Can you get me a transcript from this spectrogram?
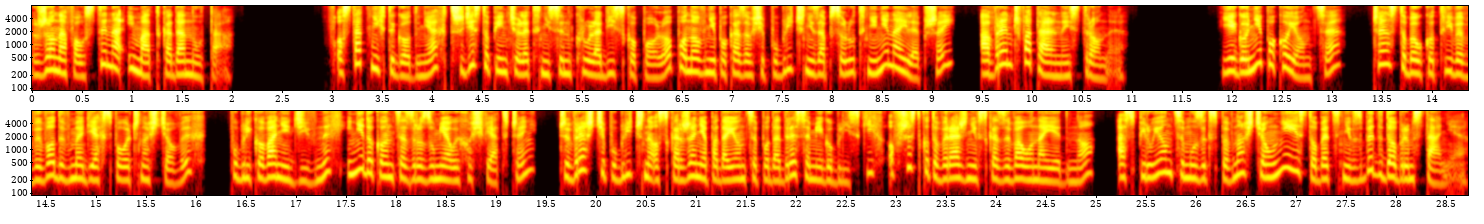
żona Faustyna i matka Danuta. W ostatnich tygodniach 35-letni syn króla Disco Polo ponownie pokazał się publicznie z absolutnie nie najlepszej, a wręcz fatalnej strony. Jego niepokojące, często bełkotliwe wywody w mediach społecznościowych, publikowanie dziwnych i nie do końca zrozumiałych oświadczeń, czy wreszcie publiczne oskarżenia padające pod adresem jego bliskich, o wszystko to wyraźnie wskazywało na jedno, aspirujący muzyk z pewnością nie jest obecnie w zbyt dobrym stanie.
